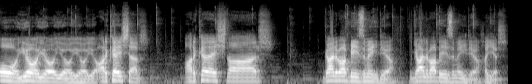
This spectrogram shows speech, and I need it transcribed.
Oo yo yo yo yo yo. Arkadaşlar. Arkadaşlar. Galiba base'ime gidiyor. Galiba base'ime gidiyor. Hayır.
